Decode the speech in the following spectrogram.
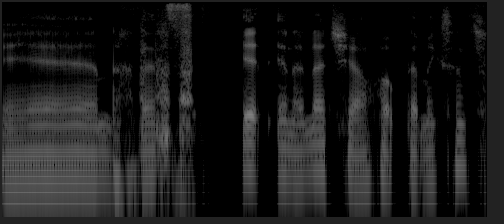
And that's it in a nutshell. Hope that makes sense.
